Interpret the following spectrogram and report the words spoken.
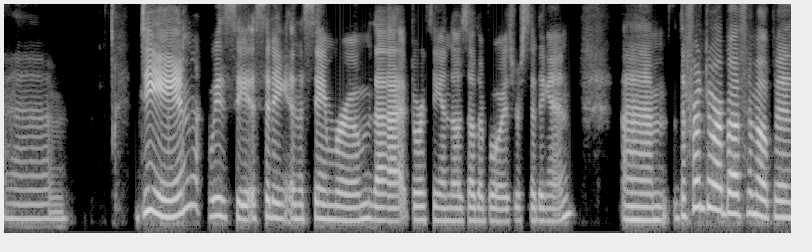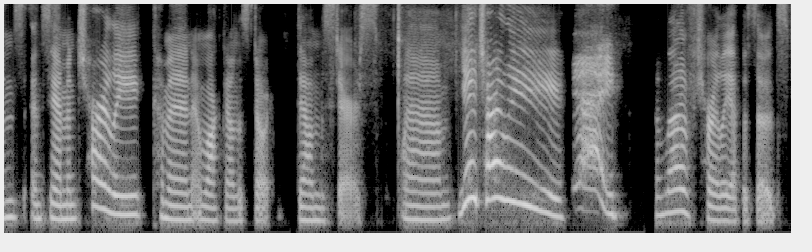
Um, Dean, we see, is sitting in the same room that Dorothy and those other boys were sitting in. Um, the front door above him opens, and Sam and Charlie come in and walk down the down the stairs. Um, yay, Charlie! Yay. I love Charlie episodes.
